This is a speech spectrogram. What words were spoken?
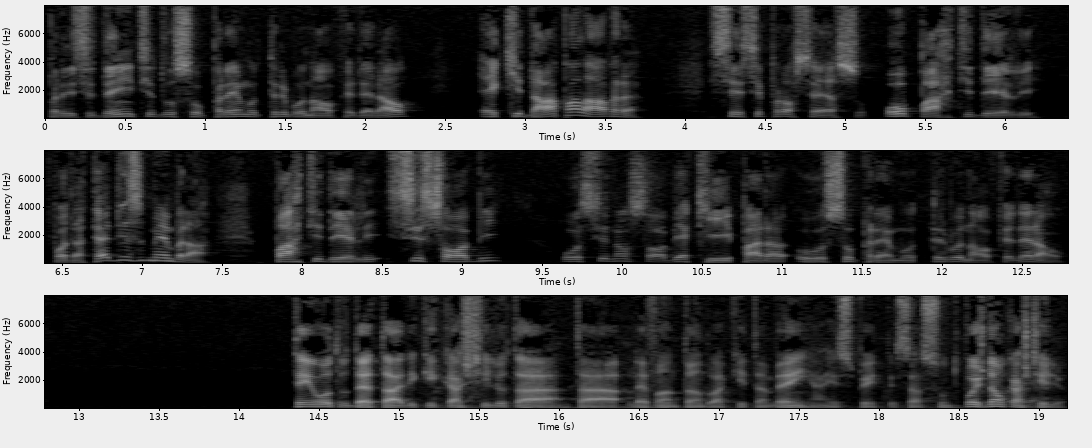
presidente do Supremo Tribunal Federal, é que dá a palavra se esse processo, ou parte dele, pode até desmembrar, parte dele se sobe ou se não sobe aqui para o Supremo Tribunal Federal. Tem outro detalhe que Castilho está tá levantando aqui também a respeito desse assunto. Pois não, Castilho?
